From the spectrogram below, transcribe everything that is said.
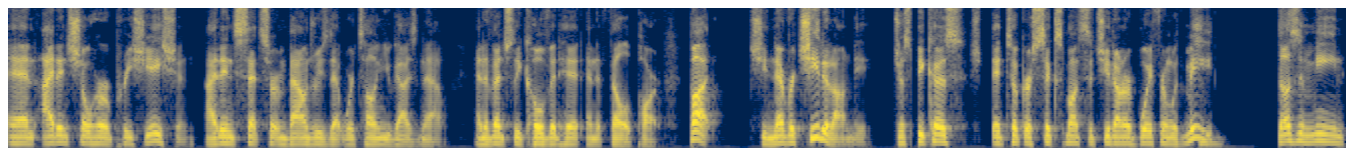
and I didn't show her appreciation. I didn't set certain boundaries that we're telling you guys now. And eventually COVID hit and it fell apart. But she never cheated on me. Just because it took her six months to cheat on her boyfriend with me mm-hmm. doesn't mean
